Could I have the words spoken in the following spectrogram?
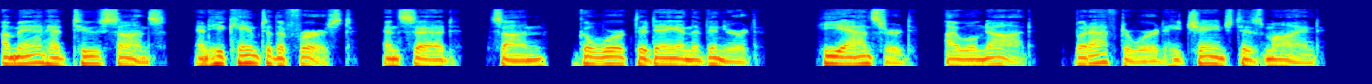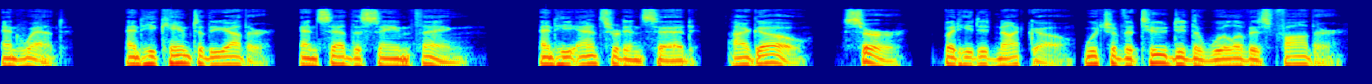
A man had two sons, and he came to the first, and said, Son, go work today in the vineyard. He answered, I will not, but afterward he changed his mind, and went. And he came to the other, and said the same thing. And he answered and said, I go, sir, but he did not go. Which of the two did the will of his father?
